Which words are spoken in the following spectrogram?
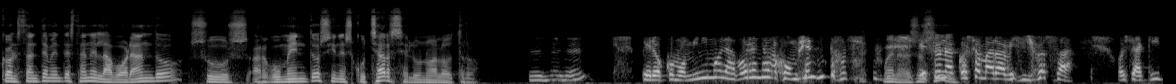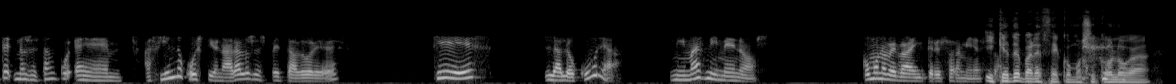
constantemente están elaborando sus argumentos sin escucharse el uno al otro. Pero como mínimo elaboran argumentos. Bueno, eso es una cosa maravillosa. O sea, aquí nos están eh, haciendo cuestionar a los espectadores qué es la locura, ni más ni menos. ¿Cómo no me va a interesar a mí esto? ¿Y qué te parece como psicóloga?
